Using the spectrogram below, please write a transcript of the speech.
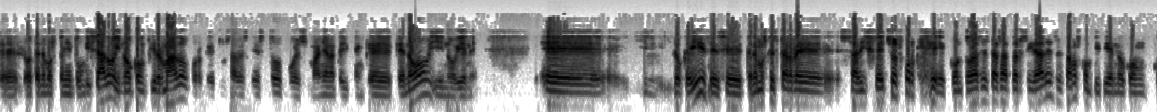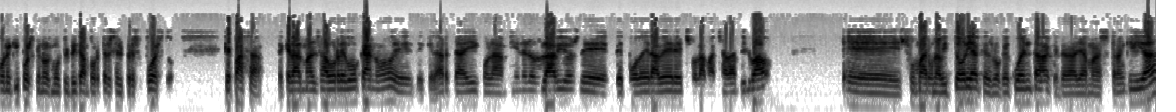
eh, lo tenemos pendiente un visado y no confirmado porque tú sabes que esto pues mañana te dicen que, que no y no viene eh, y lo que dices, eh, tenemos que estar eh, satisfechos porque con todas estas adversidades estamos compitiendo con, con, equipos que nos multiplican por tres el presupuesto. ¿Qué pasa? Te queda el mal sabor de boca, ¿no? De, quedarte ahí con la miel en los labios, de, de poder haber hecho la machada en Bilbao, eh, sumar una victoria, que es lo que cuenta, que te da ya más tranquilidad.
